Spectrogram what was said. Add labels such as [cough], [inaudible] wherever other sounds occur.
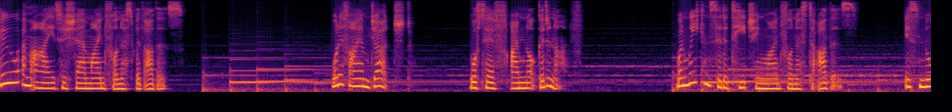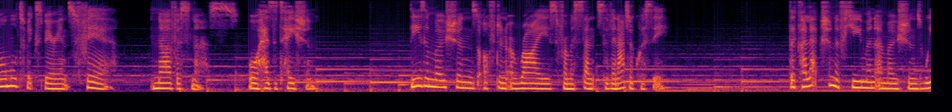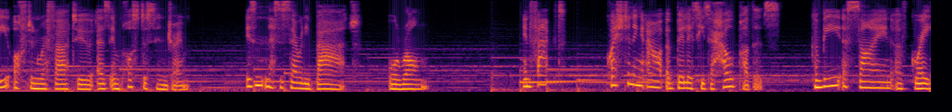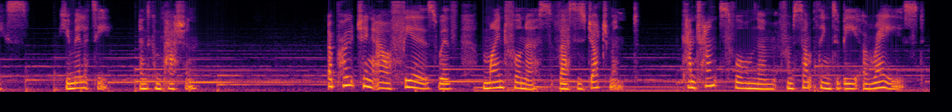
Who am I to share mindfulness with others? What if I am judged? What if I'm not good enough? When we consider teaching mindfulness to others, it's normal to experience fear, nervousness, or hesitation. These emotions often arise from a sense of inadequacy. The collection of human emotions we often refer to as imposter syndrome isn't necessarily bad or wrong. In fact, questioning our ability to help others can be a sign of grace, humility, and compassion. Approaching our fears with mindfulness versus judgment can transform them from something to be erased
